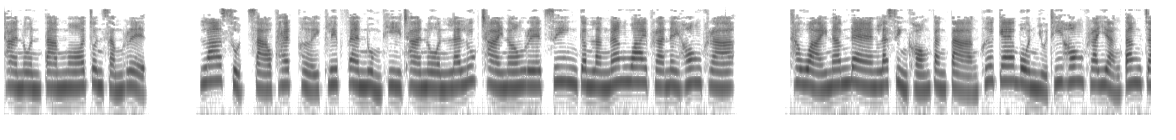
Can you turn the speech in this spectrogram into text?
ชานนตามง้อจนสำเร็จ ล่าสุดสาวแพทเผยคลิปแฟนหนุ่มทีชานนและลูกชายน้องเรซซิ่งกำลังนั่งไหว้พระในห้องพระ ถวายน้ำแดงและสิ่งของต่างๆ เพื่อแก้บนอยู่ที่ห้องพระอย่างตั้งใจ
